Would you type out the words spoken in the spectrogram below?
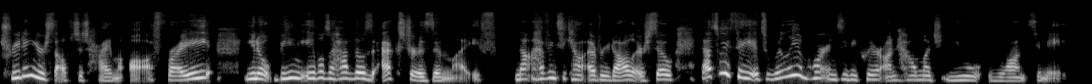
treating yourself to time off, right? You know, being able to have those extras in life, not having to count every dollar. So that's why I say it's really important to be clear on how much you want to make,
